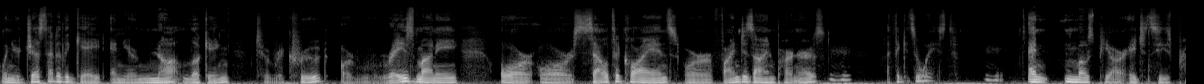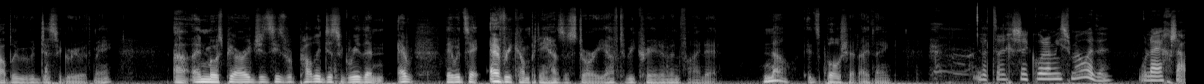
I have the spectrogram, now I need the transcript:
when you're just out of the gate and you're not looking to recruit or raise money or or sell to clients or find design partners, I think it's a waste. And most PR agencies probably would disagree with me. Uh, and most PR agencies would probably disagree that ev- they would say every company has a story. You have to be creative and find it. No, it's bullshit, I think. לא צריך שכולם ישמעו את זה, אולי עכשיו.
